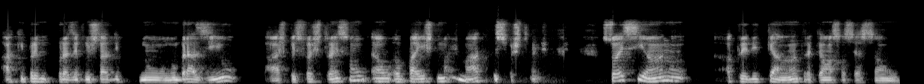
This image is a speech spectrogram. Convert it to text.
aqui, por exemplo, no, estado de, no, no Brasil, as pessoas trans são é o, é o, país que mais mata pessoas trans. Só esse ano, acredito que a ANTRA, que é uma associação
